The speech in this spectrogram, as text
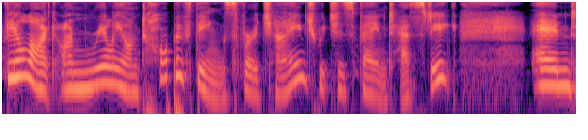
feel like I'm really on top of things for a change, which is fantastic. And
